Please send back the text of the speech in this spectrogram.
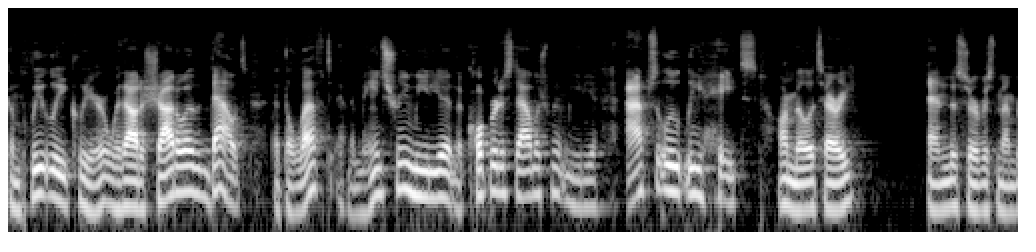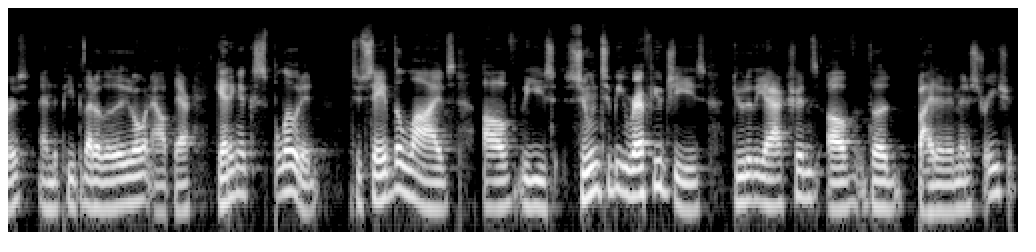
completely clear, without a shadow of a doubt, that the left and the mainstream media and the corporate establishment media absolutely hates our military and the service members and the people that are literally going out there getting exploded to save the lives of these soon to be refugees due to the actions of the Biden administration.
